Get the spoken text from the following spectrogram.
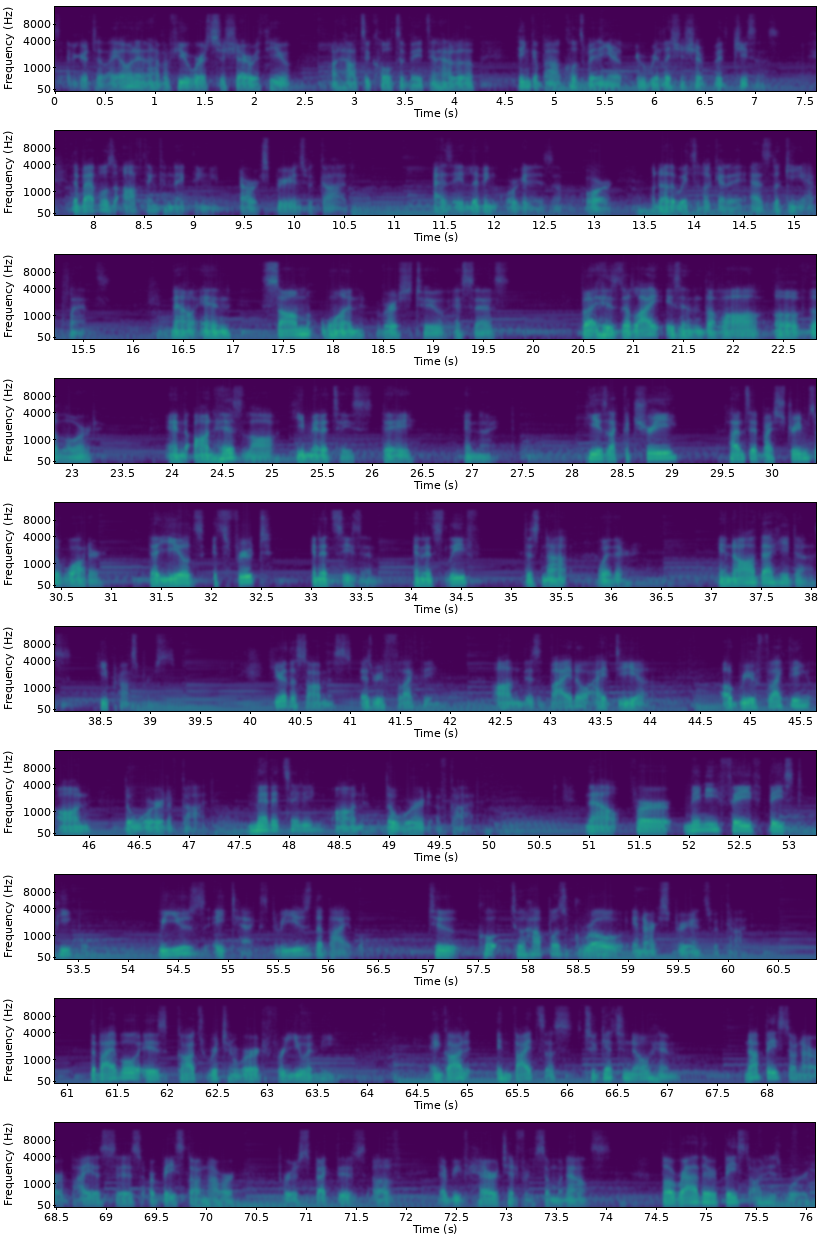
is Edgar De Leon, and I have a few words to share with you on how to cultivate and how to think about cultivating your, a relationship with Jesus. The Bible is often connecting our experience with God as a living organism, or another way to look at it as looking at plants. Now, in Psalm 1, verse 2, it says, But his delight is in the law of the Lord, and on his law he meditates day and night. He is like a tree planted by streams of water that yields its fruit in its season, and its leaf does not wither. In all that he does, he prospers. Here, the psalmist is reflecting on this vital idea of reflecting on the Word of God, meditating on the Word of God. Now, for many faith based people, we use a text, we use the Bible to, to help us grow in our experience with God. The Bible is God's written word for you and me. And God invites us to get to know Him, not based on our biases or based on our perspectives of that we've inherited from someone else, but rather based on His word.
